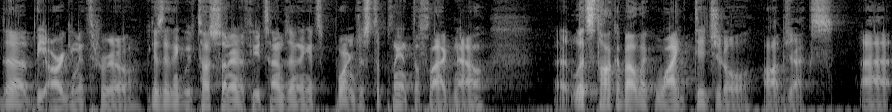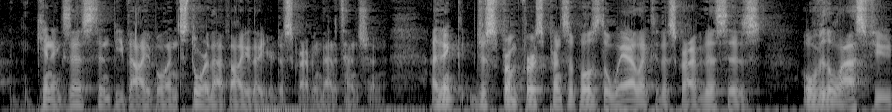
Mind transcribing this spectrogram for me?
the the argument through, because I think we've touched on it a few times, and I think it's important just to plant the flag now. Uh, let's talk about like why digital objects uh, can exist and be valuable and store that value that you're describing, that attention. I think just from first principles, the way I like to describe this is over the last few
